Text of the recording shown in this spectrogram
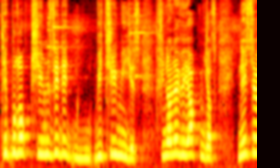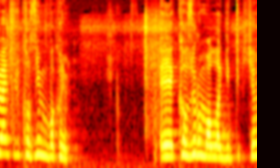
Tek blok şeyimizi de bitirmeyeceğiz. Finale ve yapmayacağız. Neyse ben şimdi kazayım bakayım. Ee, kazıyorum vallahi gittikçe.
